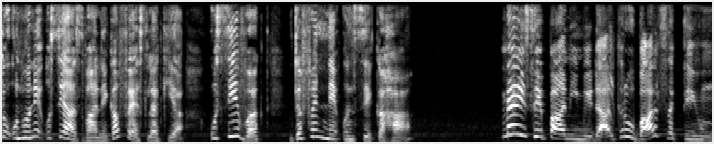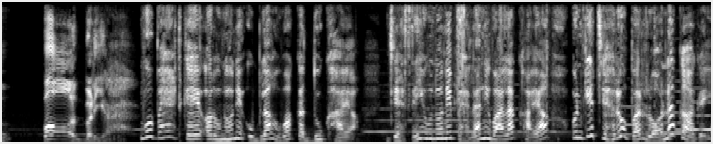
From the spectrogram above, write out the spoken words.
तो उन्होंने उसे आजमाने का फैसला किया। उसी वक्त डफन ने उनसे कहा मैं इसे पानी में डालकर उबाल सकती हूँ। बहुत बढ़िया। वो बैठ गए और उन्होंने उबला हुआ कद्दू खाया। जैसे ही उन्होंने पहला निवाला खाया उनके चेहरों पर रौनक आ गई।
